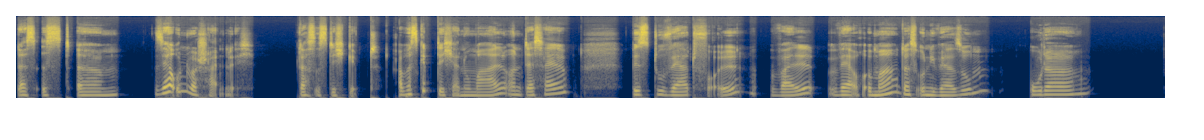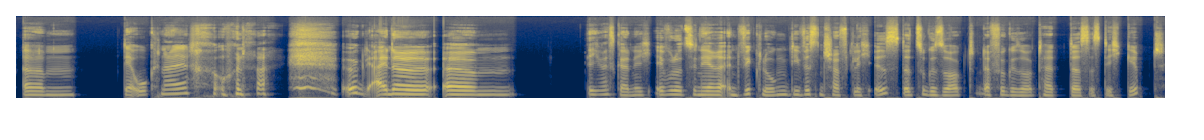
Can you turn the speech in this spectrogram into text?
Das ist ähm, sehr unwahrscheinlich, dass es dich gibt. Aber es gibt dich ja nun mal und deshalb bist du wertvoll, weil wer auch immer, das Universum oder ähm, der Urknall oder irgendeine, ähm, ich weiß gar nicht, evolutionäre Entwicklung, die wissenschaftlich ist, dazu gesorgt, dafür gesorgt hat, dass es dich gibt.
